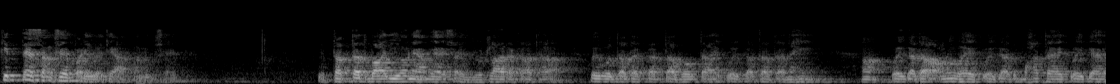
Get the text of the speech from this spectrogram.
कितने संशय पड़े हुए थे आत्मा के विषय में। तत्तवादियों ने हमें ऐसा झुठला रखा था। कोई बोलता था करता भोगता है, कोई कहता था नहीं। हाँ कोई कहता अणु है, कोई कहता महत है, कोई कह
